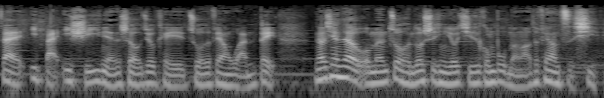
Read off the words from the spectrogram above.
在一百一十。一年的时候就可以做的非常完备。然后现在我们做很多事情，尤其是公部门啊，都非常仔细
